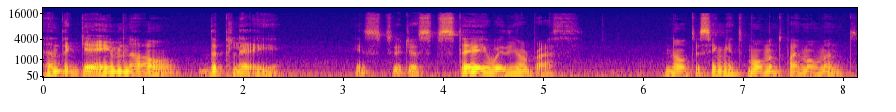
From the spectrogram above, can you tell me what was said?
And the game now the play is to just stay with your breath, noticing it moment by moment.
